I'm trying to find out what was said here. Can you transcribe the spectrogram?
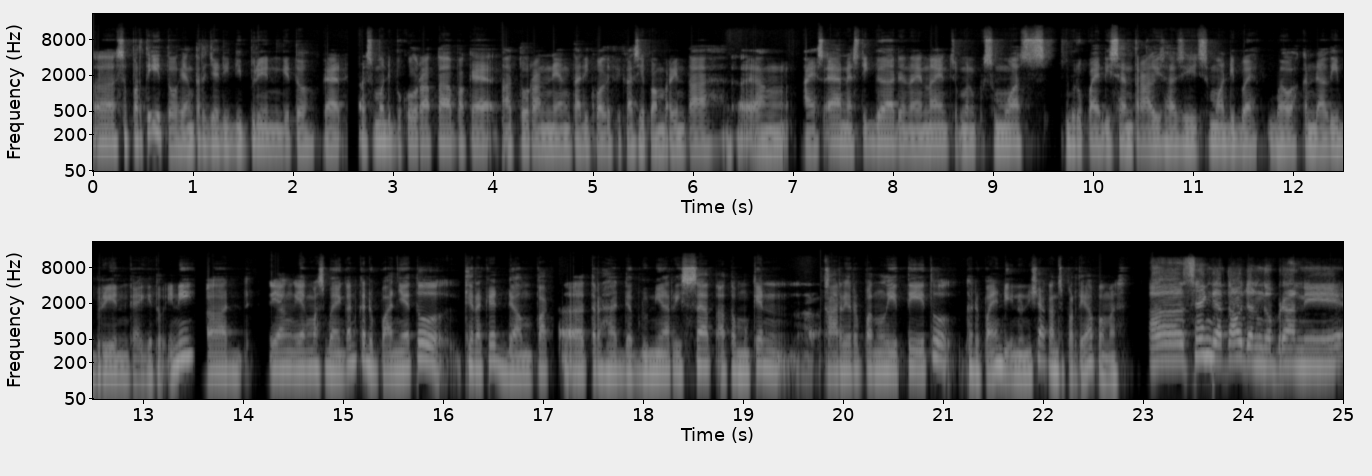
uh, seperti itu yang terjadi di Brin gitu, kayak uh, semua dipukul rata pakai aturan yang tadi kualifikasi pemerintah uh, yang ASN, S3 dan lain-lain, cuma semua berupaya desentralisasi semua di bawah kendali Brin kayak gitu. Ini uh, yang yang Mas bayangkan ke depannya itu kira-kira dampak uh, terhadap dunia riset atau mungkin karir peneliti itu ke depannya di Indonesia akan seperti apa, Mas? Uh, saya nggak tahu dan nggak berani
